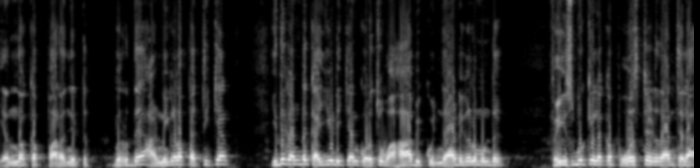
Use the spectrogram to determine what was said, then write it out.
എന്നൊക്കെ പറഞ്ഞിട്ട് വെറുതെ അണികളെ പറ്റിക്കാൻ. ഇത് കണ്ട് കൈയടിക്കാൻ കുറച്ച് വഹാബി കുഞ്ഞാടുകളുമുണ്ട്. ഫേസ്ബുക്കിലൊക്കെ പോസ്റ്റ് എഴുതാൻ ചില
